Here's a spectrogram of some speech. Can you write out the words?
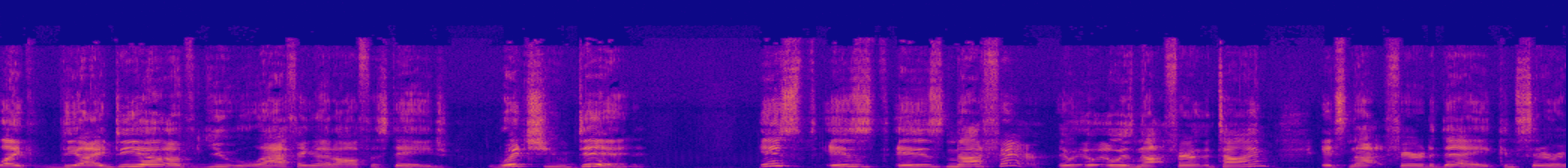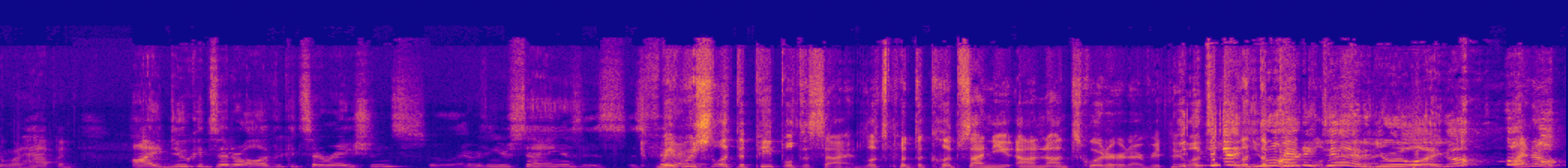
Like the idea of you laughing that off the stage, which you did, is is is not fair. It, it- was not fair at the time. it's not fair today considering what happened. I do consider all of your considerations. So everything you're saying is, is, is Maybe we should let the people decide. Let's put the clips on you on, on Twitter and everything. You Let's, did. let You the already did. decide. You were like, oh. I know.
